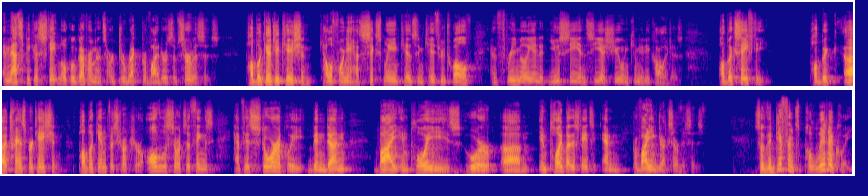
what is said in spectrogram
And that's because state and local governments are direct providers of services. Public education. California has 6 million kids in K through 12 and 3 million at UC and CSU and community colleges. Public safety, public uh, transportation, public infrastructure, all those sorts of things have historically been done by employees who are um, employed by the states and providing direct services. So the difference politically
